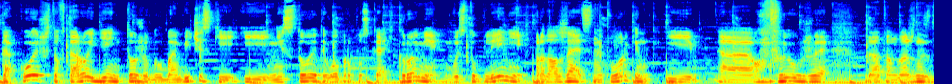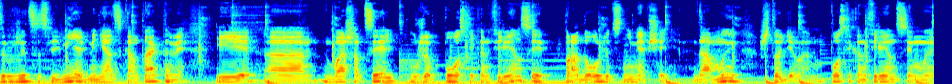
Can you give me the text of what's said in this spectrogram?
такой, что второй день тоже был бомбический и не стоит его пропускать. Кроме выступлений, продолжается нетворкинг и э, вы уже, да, там должны сдружиться с людьми, обменяться контактами. И э, ваша цель уже после конференции продолжить с ними общение. Да, мы что делаем? После конференции конференции мы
